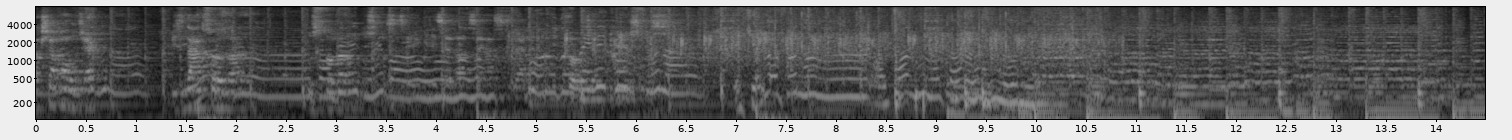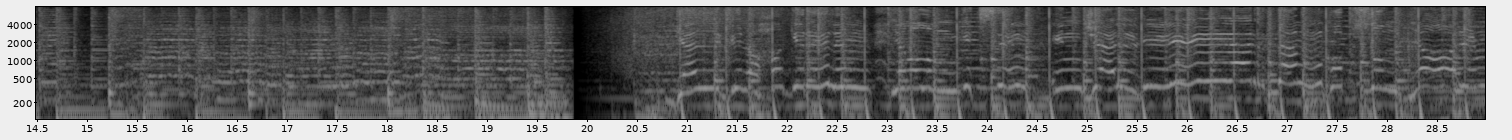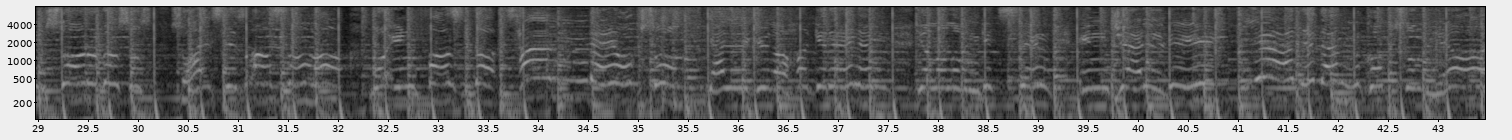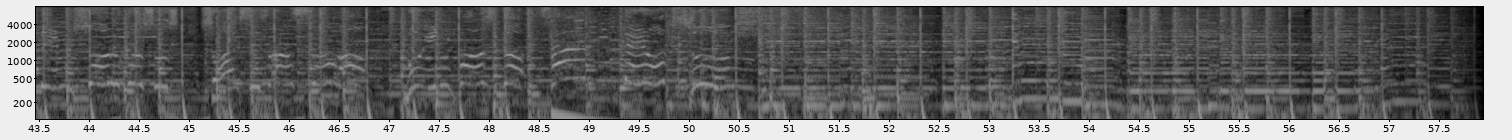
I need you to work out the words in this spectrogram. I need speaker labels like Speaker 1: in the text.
Speaker 1: akşam olacak. Bizden sonra ustaların ustası sevgili Seda Sayan sizlerle birlikte olacak biliyorsunuz.
Speaker 2: İki lafının atan yakalının Gel günaha girelim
